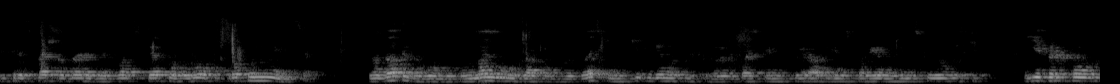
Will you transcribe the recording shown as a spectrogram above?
від 31 березня 2025 року пропонується надати згоду комунальному закладу Липовецький міський будинок культури Липовецької міської ради Вінницького району Вінницької області Є Бірков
